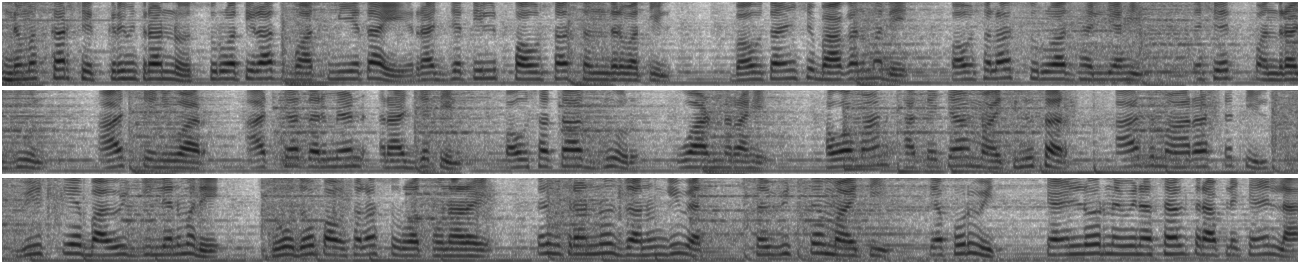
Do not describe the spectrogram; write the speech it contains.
नमस्कार शेतकरी मित्रांनो सुरुवातीलाच बातमी येत आहे राज्यातील पावसासंदर्भातील बहुतांश भागांमध्ये पावसाला सुरुवात झाली आहे तसेच पंधरा जून आज शनिवार आजच्या दरम्यान राज्यातील पावसाचा जोर वाढणार आहे. हवामान खात्याच्या माहितीनुसार आज महाराष्ट्रातील वीस ते बावीस जिल्ह्यांमध्ये धो धो पावसाला सुरुवात होणार आहे. तर मित्रांनो जाणून घेऊयात सविस्तर माहिती. त्यापूर्वीच चॅनलवर नवीन असाल तर आपल्या चॅनलला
